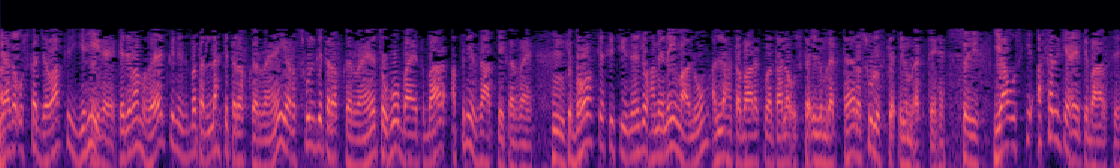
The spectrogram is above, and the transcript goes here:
لہٰذا اس کا جواب پھر یہی ہے کہ جب ہم غیب کی نسبت اللہ کی طرف کر رہے ہیں یا رسول کی طرف کر رہے ہیں تو وہ با اعتبار اپنی ذات کے کر رہے ہیں کہ بہت سی ایسی چیزیں جو ہمیں نہیں معلوم اللہ تبارک و تعالیٰ اس کا علم رکھتا ہے رسول اس کا علم رکھتے ہیں۔ صحیح۔ یا اس کی اصل کے اعتبار سے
